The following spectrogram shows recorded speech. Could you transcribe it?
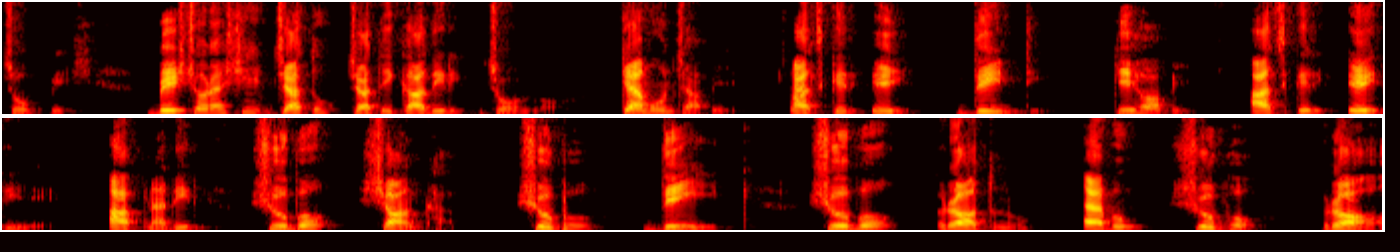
চব্বিশ বেসরাশি জাতক জাতিকাদের জন্য কেমন যাবে? আজকের এই দিনটি কি হবে? আজকের এই দিনে আপনাদের শুভ সংখ্যা, শুভ দিক, শুভ রত্ন এবং শুভ রং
